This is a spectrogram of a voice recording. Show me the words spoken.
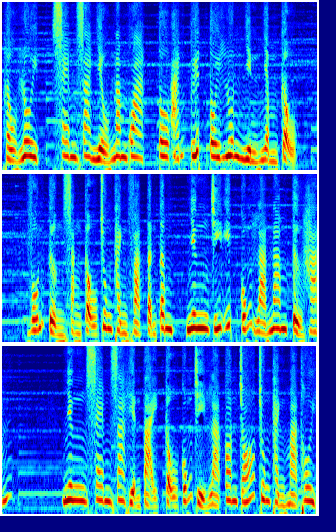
Hầu lôi, xem ra nhiều năm qua, tô ánh tuyết tôi luôn nhìn nhầm cậu. Vốn tưởng rằng cậu trung thành và tận tâm, nhưng chí ít cũng là nam tử Hán. Nhưng xem ra hiện tại cậu cũng chỉ là con chó trung thành mà thôi.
